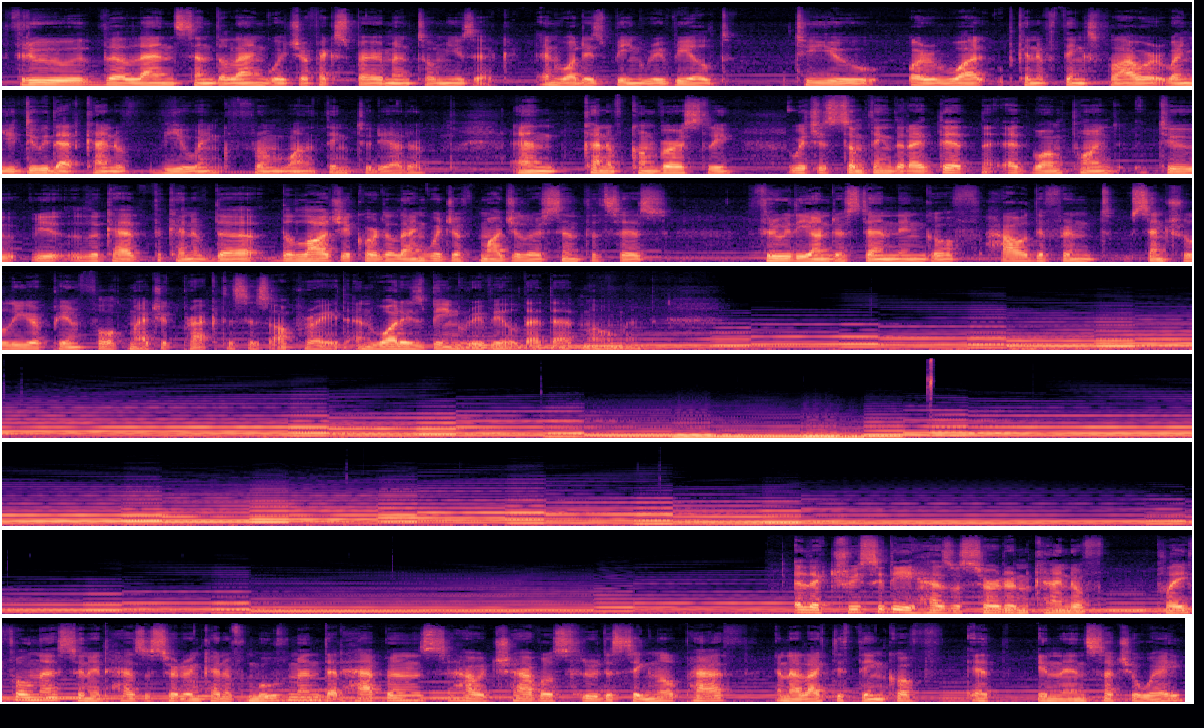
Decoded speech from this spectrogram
through the lens and the language of experimental music and what is being revealed to you or what kind of things flower when you do that kind of viewing from one thing to the other and kind of conversely which is something that I did at one point to look at the kind of the, the logic or the language of modular synthesis through the understanding of how different Central European folk magic practices operate and what is being revealed at that moment. Electricity has a certain kind of playfulness and it has a certain kind of movement that happens how it travels through the signal path and i like to think of it in, in such a way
